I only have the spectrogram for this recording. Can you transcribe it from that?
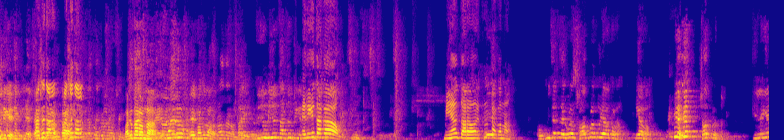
এদিকে। পাশে দাঁড়ান পাশে দাঁড়ান। পাশে দাঁড়ান না এদিকে তাকাও। মিয়া দাঁড়াও একটু তাকাও না। অফিসার যেগুলো সবগুলো তুই আঁকা না কি সবগুলো কি লেগে?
